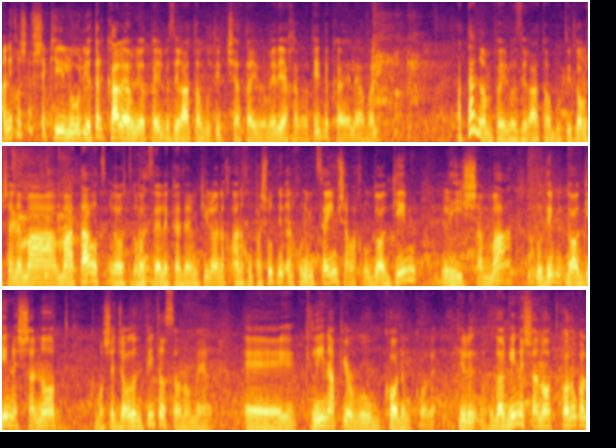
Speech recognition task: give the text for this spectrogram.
אני חושב שכאילו, יותר קל היום להיות פעיל בזירה התרבותית כשאתה עם המדיה החברתית וכאלה, אבל אתה גם פעיל בזירה התרבותית, לא משנה מה, מה אתה רוצ, רוצ, רוצה לקדם, כאילו אנחנו, אנחנו פשוט, אנחנו נמצאים שם, אנחנו דואגים להישמע, אנחנו דואגים- לשנות, כמו שג'ורדן פיטרסון אומר, אה, clean up your room, קודם כל. כאילו, אנחנו דואגים לשנות, קודם כל,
